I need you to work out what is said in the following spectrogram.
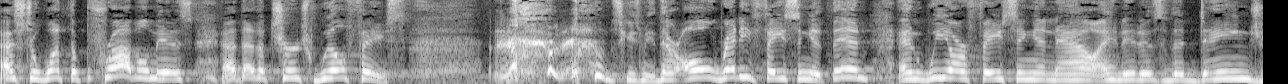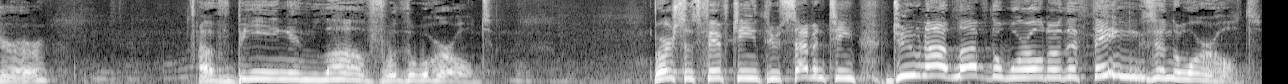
as to what the problem is uh, that the church will face. Excuse me, they're already facing it then, and we are facing it now, and it is the danger of being in love with the world. Verses 15 through 17 do not love the world or the things in the world.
